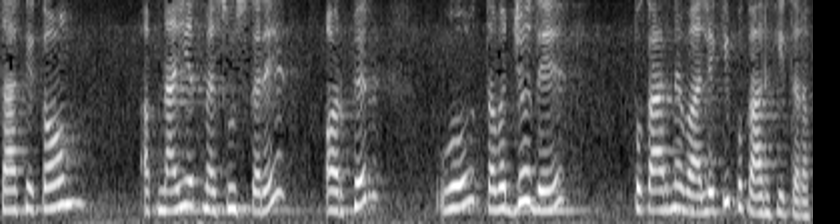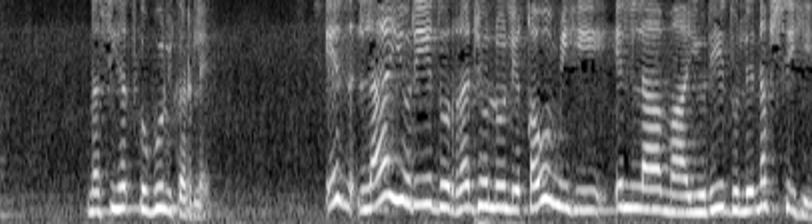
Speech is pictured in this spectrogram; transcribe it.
تاکہ قوم اپنائیت محسوس کرے اور پھر وہ توجہ دے پکارنے والے کی پکار کی طرف، نصیحت قبول کر لے۔ اذ لا يريد الرجل لقومه الا ما يريد لنفسه،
